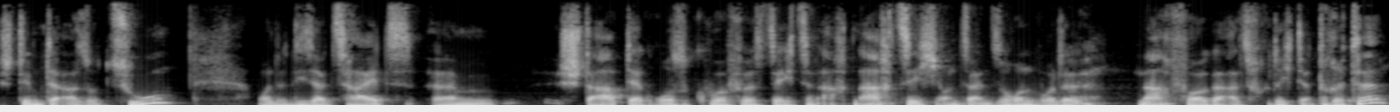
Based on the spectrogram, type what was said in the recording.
stimmte also zu. Und in dieser Zeit ähm, starb der große Kurfürst 1688 und sein Sohn wurde Nachfolger als Friedrich III.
